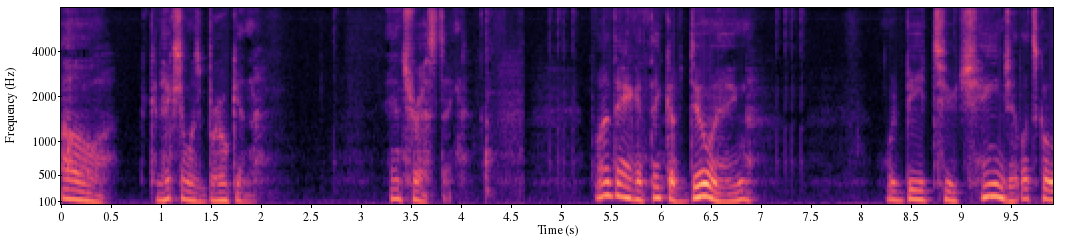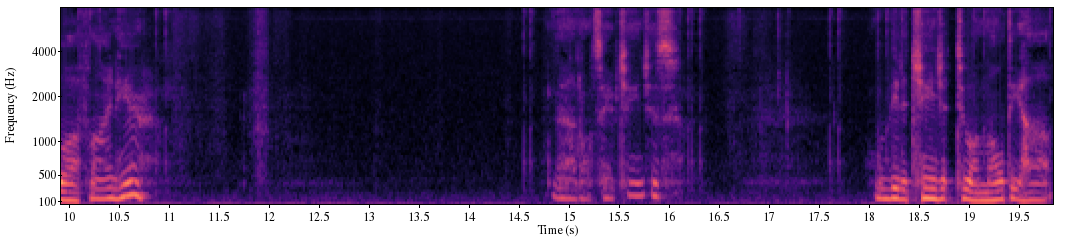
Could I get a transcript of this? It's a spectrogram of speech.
Oh, connection was broken. Interesting. The only thing I can think of doing would be to change it. Let's go offline here. No, don't save changes. Would be to change it to a multi-hop.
